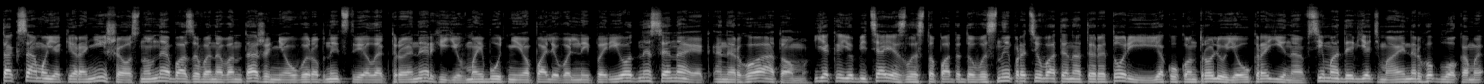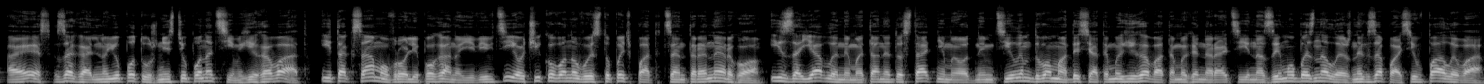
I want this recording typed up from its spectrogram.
Так само, як і раніше, основне базове навантаження у виробництві електроенергії в майбутній опалювальний період несе НАЕК «Енергоатом», який обіцяє з листопада до весни працювати на території, яку контролює Україна, всіма дев'ятьма енергоблоками АЕС загальною потужністю понад 7 гігават. І так само в ролі поганої вівці очікувано виступить ПАД «Центренерго» із заявленими та недостатніми 1,2 гігаватами генерації на зиму без належних запасів палива.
